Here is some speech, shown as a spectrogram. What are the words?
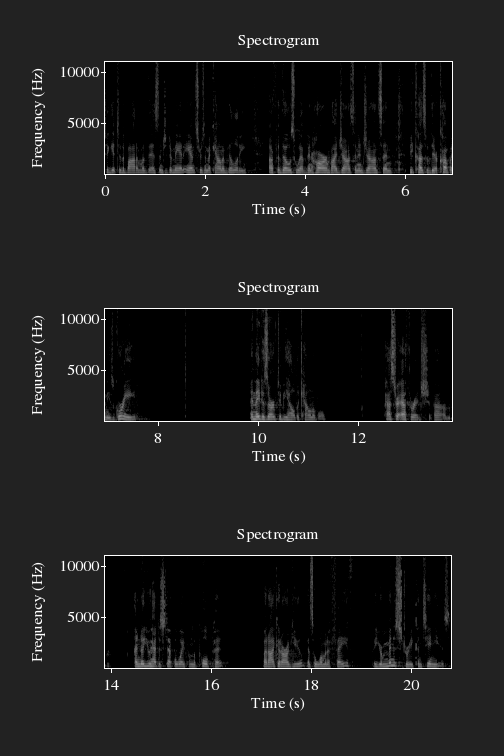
to get to the bottom of this and to demand answers and accountability uh, for those who have been harmed by Johnson & Johnson because of their company's greed. And they deserve to be held accountable. Pastor Etheridge, um, I know you had to step away from the pulpit, but I could argue, as a woman of faith, that your ministry continues,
